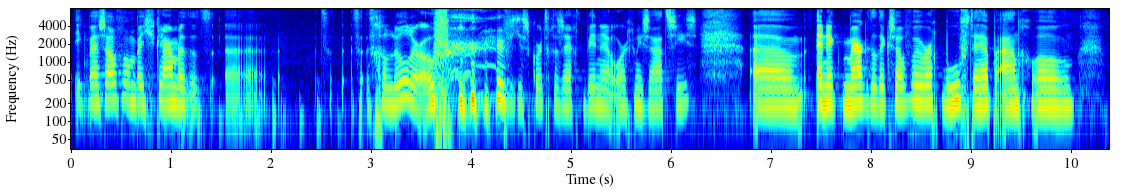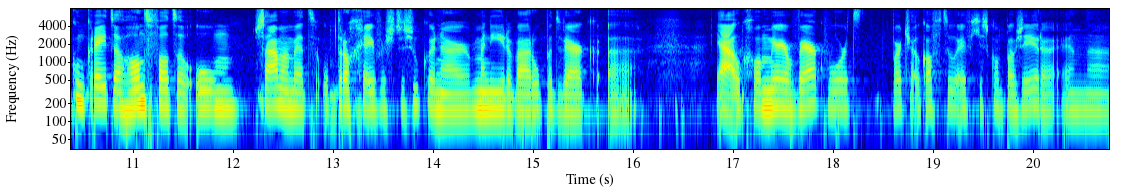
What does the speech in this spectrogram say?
Ik ben zelf wel een beetje klaar met het, eh, het, gelul erover, eventjes kort gezegd, binnen organisaties. Ehm, en ik merk dat ik zelf heel erg behoefte heb aan gewoon concrete handvatten om samen met opdrachtgevers te zoeken naar manieren waarop het werk eh, ja, ook gewoon meer werk wordt, wat je ook af en toe eventjes kan pauzeren. En uh,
